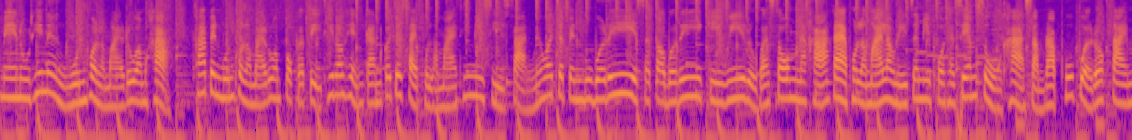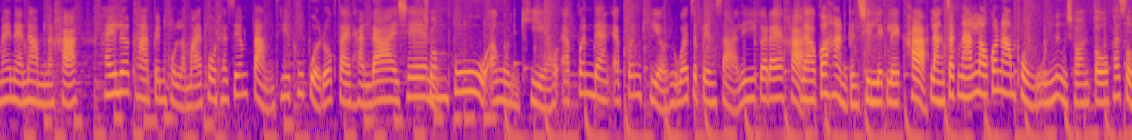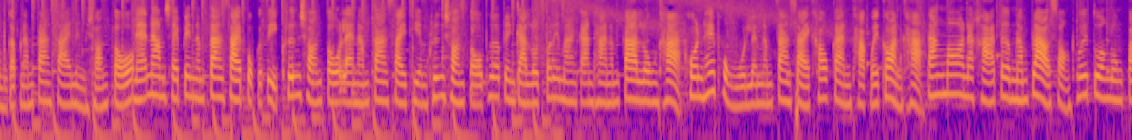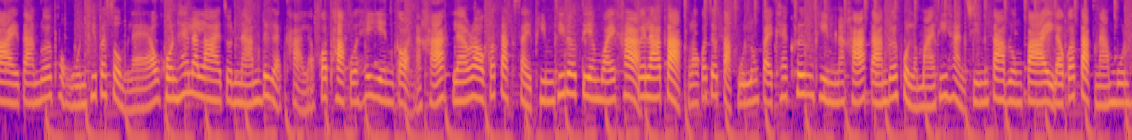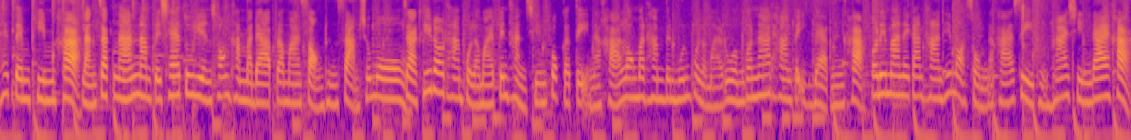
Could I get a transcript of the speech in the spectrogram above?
เมนูที่ 1 วุ้นผลไม้รวมค่ะ ถ้าเป็นวุ้นผลไม้รวมปกติที่เราเห็นกันก็จะใส่ผลไม้ที่มีสีสัน ไม่ว่าจะเป็นบลูเบอรี่ สตรอเบอรี่กีวีหรือว่าส้มนะคะ แต่ผลไม้เหล่านี้จะมีโพแทสเซียมสูงค่ะสำหรับผู้ป่วยโรคไตไม่แนะนำนะคะ ให้เลือกทานเป็นผลไม้โพแทสเซียมต่ำที่ผู้ป่วยโรคไตทานได้ เช่น ชมพู่องุ่นเขียว แอปเปิลแดง แอปเปิลเขียว หรือว่าจะเป็นสาลี่ก็ได้ค่ะ แล้วก็หั่นเป็นชิ้นเล็กๆ ค่ะ หลังจากนั้นเราก็นำผงวุ้น 1 ช้อนโต๊ะผสมกับน้ำตาลทราย 1 ช้อนโต๊ะ แนะนำใช้เป็นน้ำตาลทรายปกติครึ่งช้อนโต๊ะ และน้ำตาลทรายเทียมครึ่งช้อนโต๊ะเพื่อเป็นการลดปริมาณการทานน้ำตาลลงค่ะ คนให้ผงวุ้นและน้ำตาลทรายเข้ากันพักไว้ก่อนค่ะ ตั้งหม้อนะคะ เติมน้ำเปล่า 2 ถ้วยตวงลงไป ตามด้วยผงวุ้นที่ผสมแล้ว คนให้ละลายจจนน้ำเดือดค่ะ แล้วก็พักไว้ให้เย็นก่อนนะคะ แล้วเราก็ตักใส่พิมพ์ที่เราเตรียมไว้ค่ะ เวลาตักเราก็จะตักวุ้นลงไปแค่ครึ่งพิมพ์นะคะ ตามด้วยผลไม้ที่หั่นชิ้นตามลงไป แล้วก็ตักน้ำวุ้นให้เต็มพิมพ์ค่ะ หลังจากนั้นนำไปแช่ตู้เย็นช่องธรรมดาประมาณ 2-3 ชั่วโมง จากที่เราทานผลไม้เป็นหั่นชิ้นปกตินะคะ ลองมาทำเป็นวุ้นผลไม้รวมก็น่าทานไปอีกแบบหนึ่งค่ะ ปริมาณในการทานที่เหมาะสมนะคะ 4-5 ชิ้นได้ค่ะ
